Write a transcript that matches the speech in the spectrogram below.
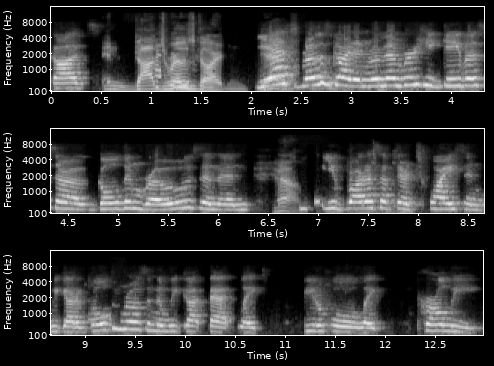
God's in God's Rose Garden. yes, Rose Garden. Remember, He gave us a golden rose, and then Yeah. you brought us up there twice, and we got a golden rose, and then we got that like beautiful, like pearly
